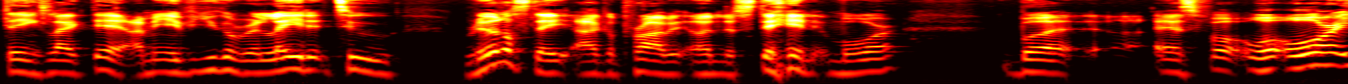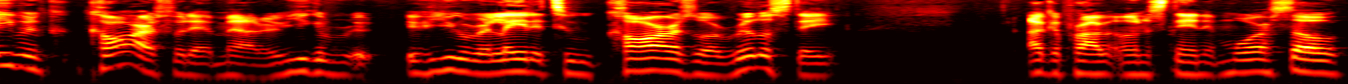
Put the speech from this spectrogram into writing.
things like that. I mean, if you can relate it to Real estate, I could probably understand it more, but as for or, or even cars for that matter, if you could if you could relate it to cars or real estate, I could probably understand it more. So,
